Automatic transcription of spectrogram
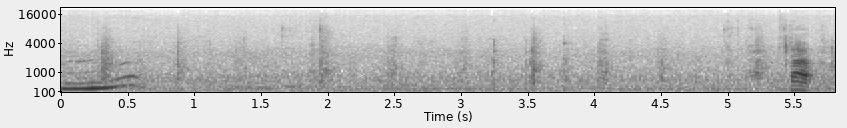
อืมครับ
